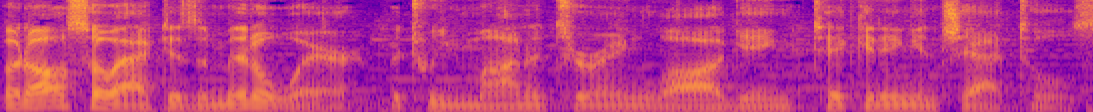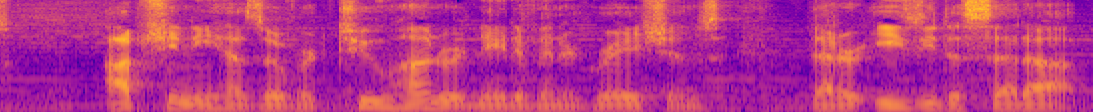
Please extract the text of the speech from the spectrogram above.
but also act as a middleware between monitoring, logging, ticketing, and chat tools. OpsGenie has over 200 native integrations that are easy to set up.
